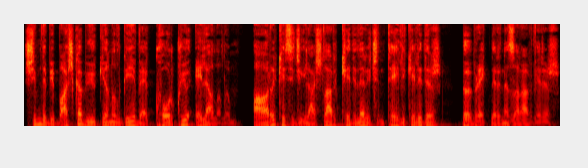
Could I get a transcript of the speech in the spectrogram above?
Şimdi bir başka büyük yanılgıyı ve korkuyu ele alalım. Ağrı kesici ilaçlar kediler için tehlikelidir, böbreklerine zarar verir.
